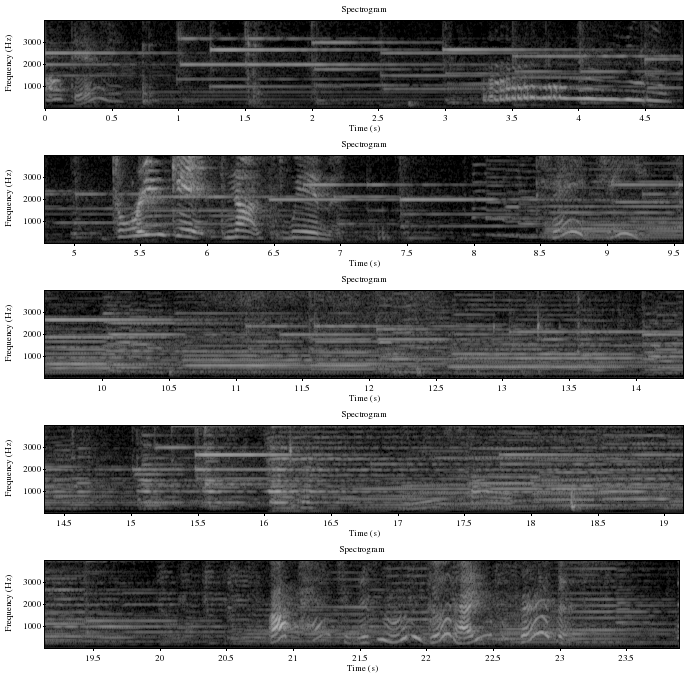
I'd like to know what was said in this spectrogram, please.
Okay. Drink it, not swim. Okay, jeez. Oh, Patrick, this is really good. How do you prepare this? I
